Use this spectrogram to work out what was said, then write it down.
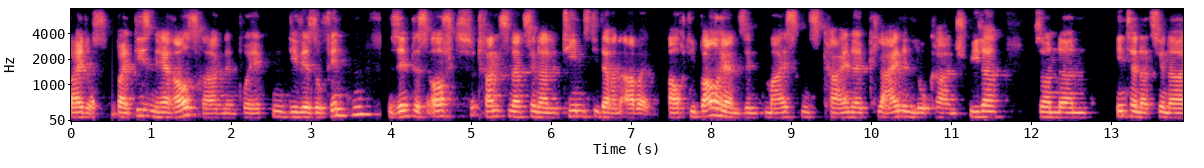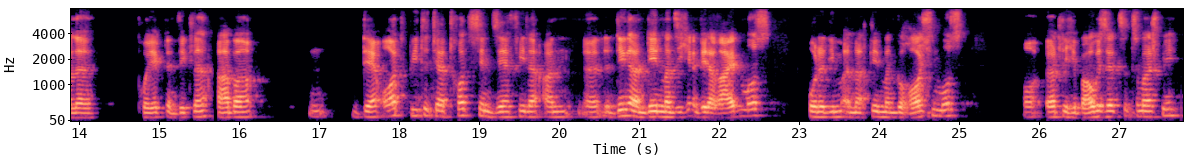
Beides. Bei diesen herausragenden Projekten, die wir so finden, sind es oft transnationale Teams, die daran arbeiten. Auch die Bauherren sind meistens keine kleinen lokalen Spieler, sondern internationale Projektentwickler. Aber der Ort bietet ja trotzdem sehr viele an, äh, Dinge, an denen man sich entweder reiben muss oder die, nach denen man gehorchen muss. Örtliche Baugesetze zum Beispiel.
